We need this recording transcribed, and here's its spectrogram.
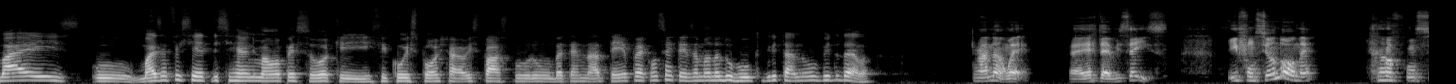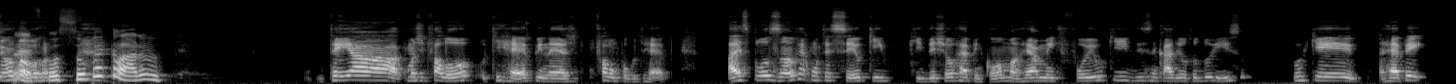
mais, o mais eficiente de se reanimar uma pessoa que ficou exposta ao espaço por um determinado tempo é com certeza mandando o Hulk gritar no ouvido dela. Ah, não, é. É, deve ser isso. E funcionou, né? funcionou. É, ficou super claro tem a. Como a gente falou, que rap, né? A gente falou um pouco de rap. A explosão que aconteceu, que, que deixou o rap em coma, realmente foi o que desencadeou tudo isso. Porque rap,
